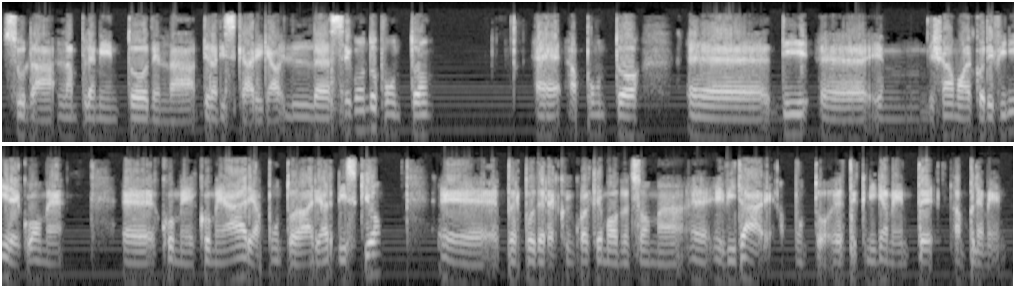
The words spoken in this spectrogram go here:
sull'ampliamento della, della, discarica. Il secondo punto è appunto eh, di eh, diciamo, ecco, definire come, eh, come, come area, appunto, area a rischio eh, per poter ecco, in qualche modo insomma, eh, evitare appunto, eh, tecnicamente l'ampliamento.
